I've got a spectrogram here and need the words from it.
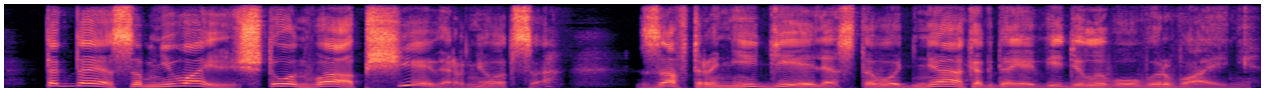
— тогда я сомневаюсь, что он вообще вернется. Завтра неделя с того дня, когда я видел его в Ирвайне.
